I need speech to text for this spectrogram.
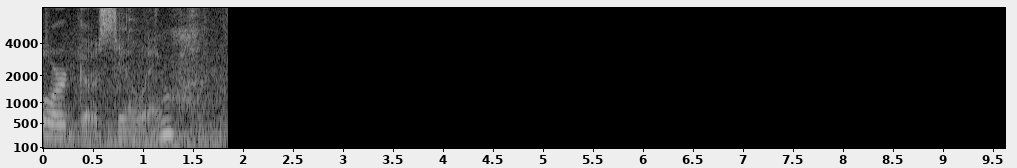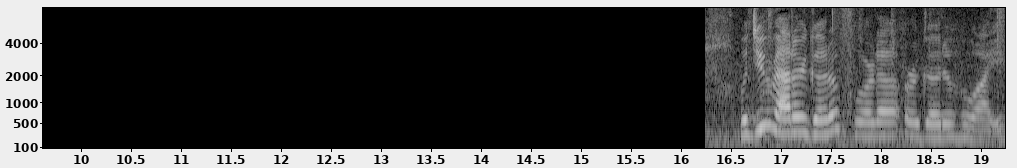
or go sailing? Would you rather go to Florida or go to Hawaii?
